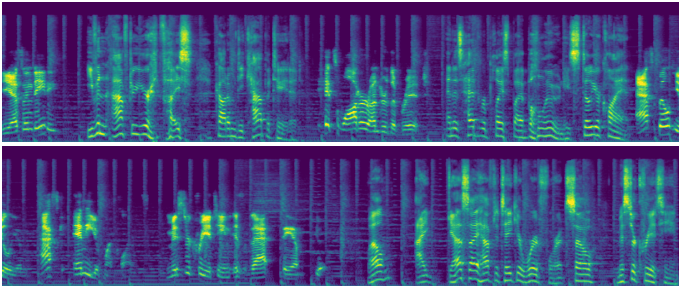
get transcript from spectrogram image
Yes, indeedy. Even after your advice got him decapitated It's water under the bridge. and his head replaced by a balloon, he's still your client. Ask Bill Helium. Ask any of my clients. Mr. Creatine is that damn. Well, I guess I have to take your word for it. So, Mr. Creatine,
